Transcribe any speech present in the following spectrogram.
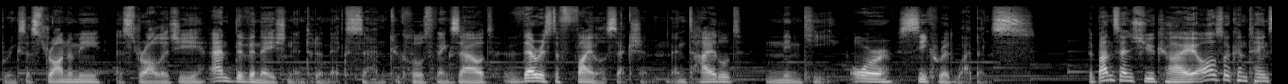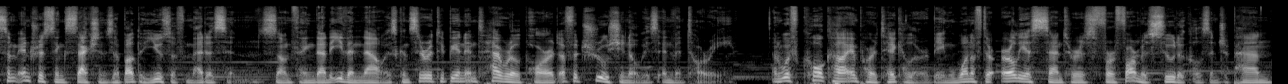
brings astronomy, astrology, and divination into the mix, and to close things out, there is the final section, entitled Ninki, or Secret Weapons. The Bansen Shukai also contains some interesting sections about the use of medicine, something that even now is considered to be an integral part of a true shinobi's inventory. And with Koka in particular being one of the earliest centers for pharmaceuticals in Japan,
